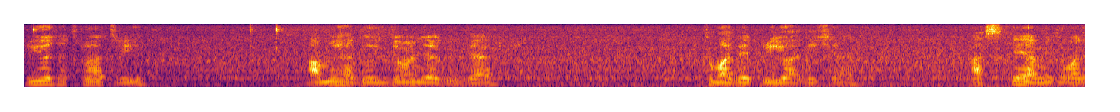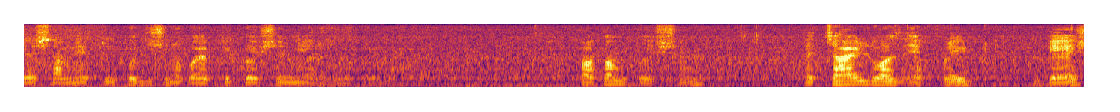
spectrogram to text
প্রিয় ছাত্রছাত্রী, আমি হাদুজ্জামান জাগিরদার তোমাদের প্রিয় আদিশা। আজকে আমি তোমাদের সামনে প্রিপোজিশনে কয়েকটি কোয়েশ্চেন নিয়ে আলোচনা করব। প্রথম question the child was afraid dash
